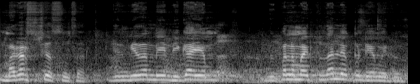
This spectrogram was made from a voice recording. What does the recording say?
మర్డర్స్ చేస్తుంది సార్. దీని మీద మీ నిఘా ఏం విఫలమవుతుందా లేకుంటే ఏమవుతుంది?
